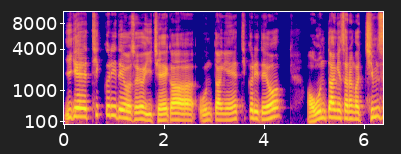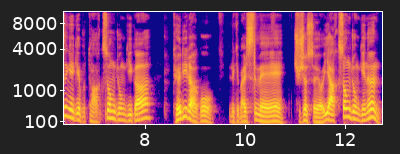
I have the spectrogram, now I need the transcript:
이게 티끌이 되어서요. 이 죄가 온 땅에 티끌이 되어 어, 온 땅의 사람과 짐승에게부터 악성 종기가 되리라고 이렇게 말씀해 주셨어요. 이 악성 종기는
